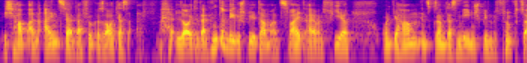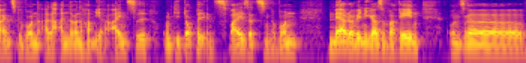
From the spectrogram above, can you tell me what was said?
ich habe an eins ja dafür gesorgt, dass Leute dann hinter mir gespielt haben, an zwei, drei und vier. Und wir haben insgesamt das Medienspiel mit 5 zu 1 gewonnen. Alle anderen haben ihre Einzel und die Doppel in zwei Sätzen gewonnen mehr oder weniger souverän. Unsere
